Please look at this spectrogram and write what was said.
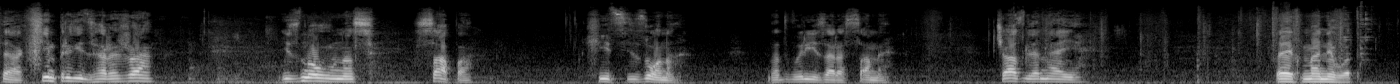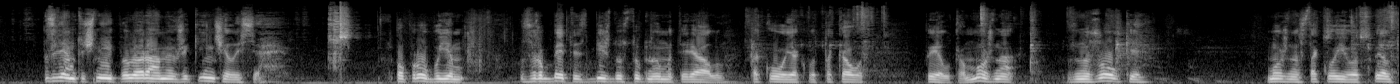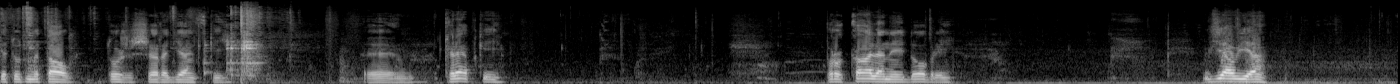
Так, всім привіт з гаража. І знову у нас сапа. Хід сезону. На дворі зараз саме час для неї. Так як в мене от з ленточної пилорами вже кінчилися. Попробуємо зробити з більш доступного матеріалу, такого як от така от пилка. Можна з ножовки, можна з такої от пилки, тут метал теж ще радянський, е, крепкий, прокаляний, добрий. Взяв я,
